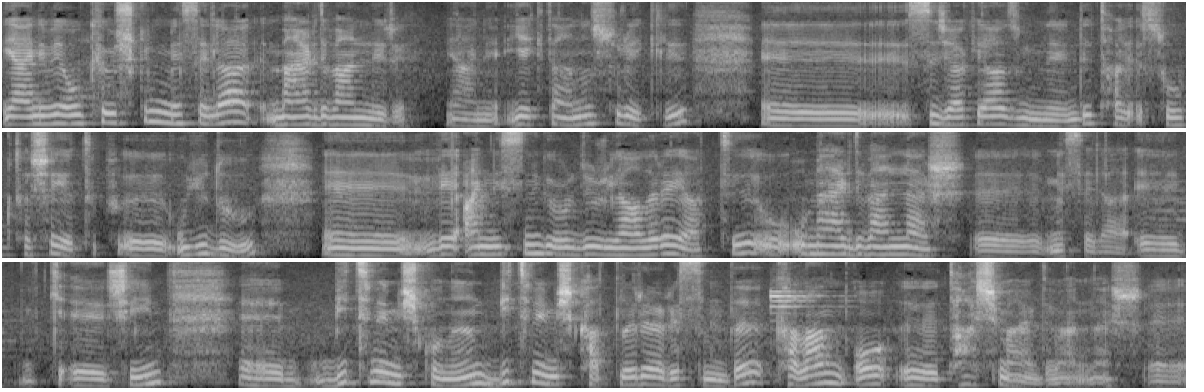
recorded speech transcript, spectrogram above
Yani ve o köşkün mesela merdivenleri yani Yekta'nın sürekli e, sıcak yaz günlerinde ta, soğuk taşa yatıp e, uyuduğu e, ve annesini gördüğü rüyalara yattığı o, o merdivenler e, mesela e, e, şeyin e, bitmemiş konağın bitmemiş katları arasında kalan o e, taş merdivenler e,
